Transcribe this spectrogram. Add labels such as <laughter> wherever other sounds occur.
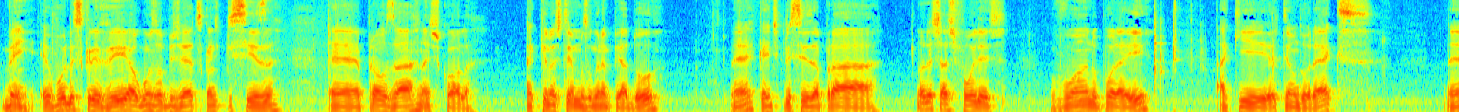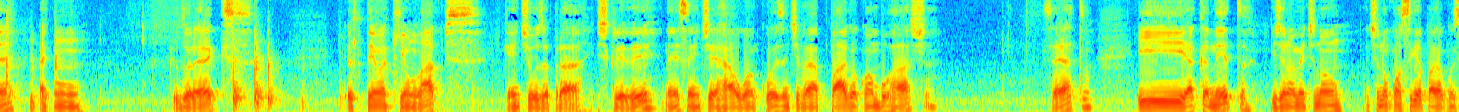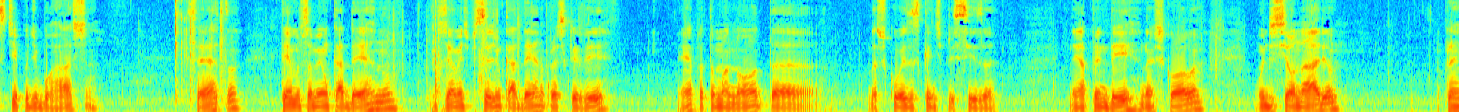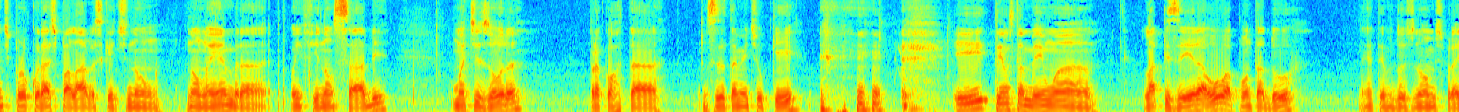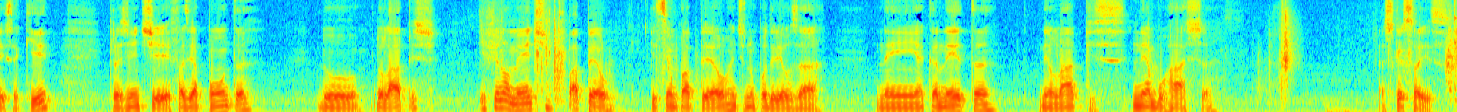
Bem, eu vou descrever alguns objetos que a gente precisa é, para usar na escola. Aqui nós temos um grampeador, né, que a gente precisa para não deixar as folhas voando por aí. Aqui eu tenho um durex, né, aqui um durex. Eu tenho aqui um lápis que a gente usa para escrever, né? Se a gente errar alguma coisa, a gente vai apaga com a borracha, certo? E a caneta, que geralmente não, a gente não consegue apagar com esse tipo de borracha, certo? Temos também um caderno, a gente geralmente precisa de um caderno para escrever, né? para tomar nota das coisas que a gente precisa né? aprender na escola. Um dicionário, para a gente procurar as palavras que a gente não, não lembra, ou enfim, não sabe. Uma tesoura para cortar não sei exatamente o que. <laughs> e temos também uma lapiseira ou apontador, né? temos dois nomes para isso aqui, para a gente fazer a ponta do, do lápis. E finalmente, papel, que sem um papel a gente não poderia usar nem a caneta, nem o lápis, nem a borracha. Acho que é só isso.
